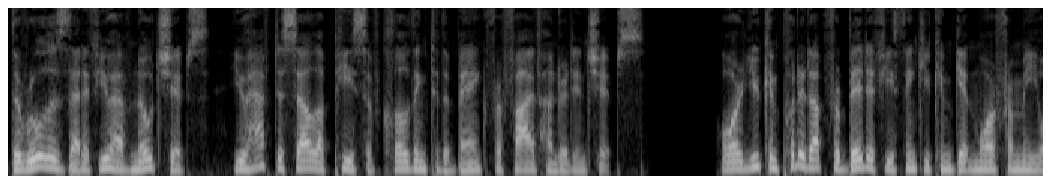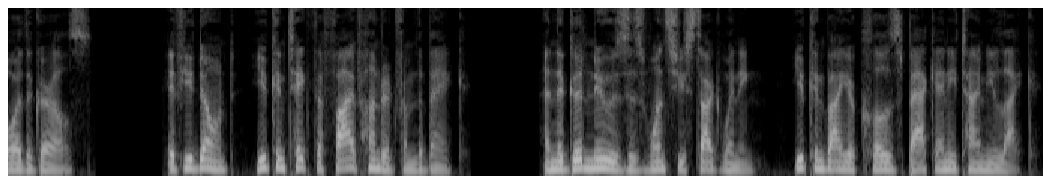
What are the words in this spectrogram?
The rule is that if you have no chips, you have to sell a piece of clothing to the bank for 500 in chips. Or you can put it up for bid if you think you can get more from me or the girls. If you don't, you can take the 500 from the bank. And the good news is once you start winning, you can buy your clothes back anytime you like.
